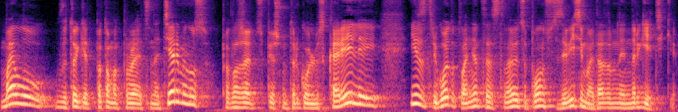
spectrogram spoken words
Мэллоу в итоге потом отправляется на Терминус, продолжает успешную торговлю с Карелией, и за три года планета становится полностью зависимой от атомной энергетики.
